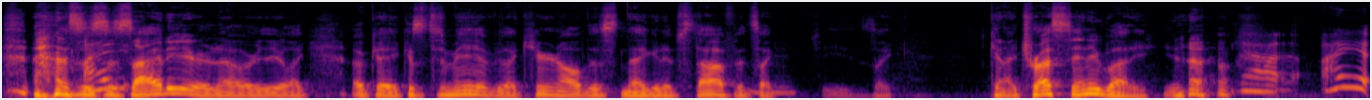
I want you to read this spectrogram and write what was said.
as a I- society, or no? Or you're like, okay, because to me, it'd be like hearing all this negative stuff. It's like, Mm-hmm. geez, like, can I trust anybody? You know? Yeah, I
